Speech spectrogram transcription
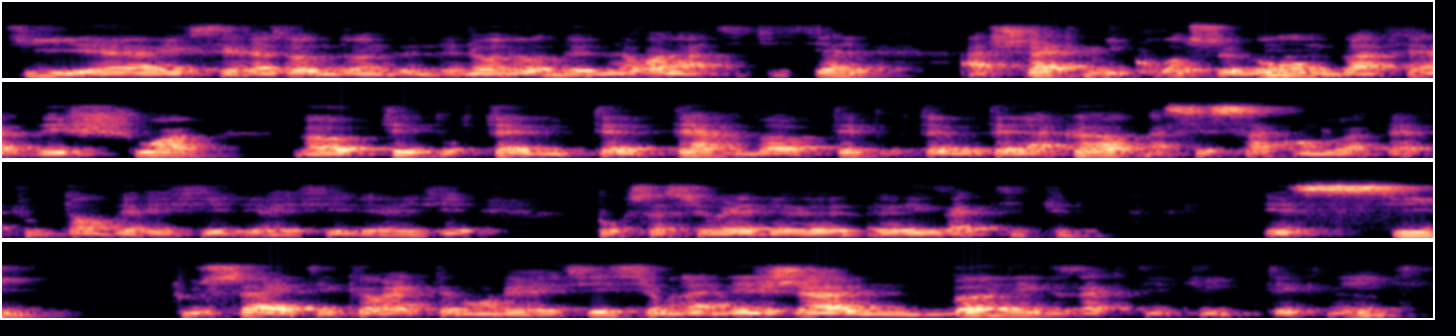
qui, euh, avec ses réseaux de, de, de, neurones artificiels, à chaque microseconde, va faire des choix, va opter pour tel ou tel terme, va opter pour tel ou tel accord, bah, c'est ça qu'on doit faire tout le temps, vérifier, vérifier, vérifier, pour s'assurer de, de l'exactitude. Et si tout ça a été correctement vérifié, si on a déjà une bonne exactitude technique,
